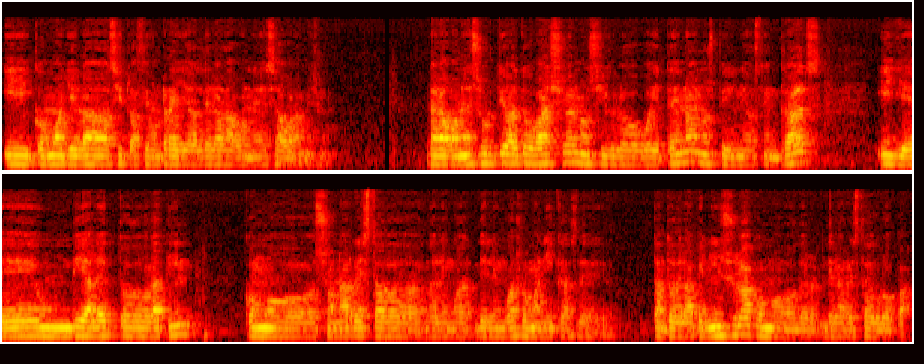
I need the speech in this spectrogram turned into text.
y cómo lle la situación real del aragonés ahora mismo. L'aragonés surtió alto baixo no siglo XVIII nos Pirineos centrales y lle un dialecto latín como son a resta de, lengua, de lenguas románicas de, tanto de la península como de, de la resta de Europa.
